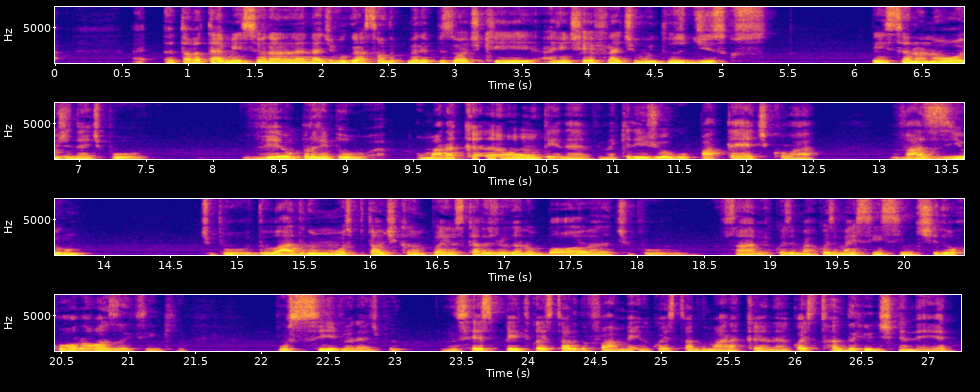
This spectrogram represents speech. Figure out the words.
Eu tava até mencionando né, na divulgação do primeiro episódio que a gente reflete muitos discos pensando no hoje, né? Tipo, ver, por exemplo, o Maracanã ontem, né? Naquele jogo patético lá, vazio, Tipo, do lado de um hospital de campanha, os caras jogando bola, tipo, sabe? Coisa, coisa mais sem sentido, horrorosa assim, que possível, né? Tipo, respeito com a história do Flamengo, com a história do Maracanã, com a história do Rio de Janeiro.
